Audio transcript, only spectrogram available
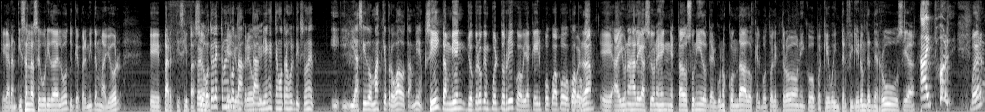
que garantizan la seguridad del voto y que permiten mayor eh, participación. Pero el voto electrónico ta también que... está en otras jurisdicciones y, y, ha sido más que probado también. Sí, también. Yo creo que en Puerto Rico había que ir poco a poco, poco a ¿verdad? Poco. Eh, hay unas alegaciones en Estados Unidos de algunos condados que el voto electrónico, pues que interfirieron desde Rusia. Ay, por. Bueno,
